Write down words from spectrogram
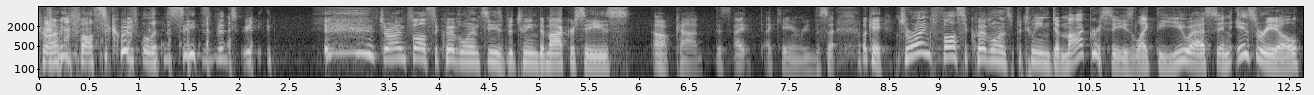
drawing false equivalencies between drawing false equivalencies between democracies. Oh God, this I, I can't even read this. Okay, drawing false equivalence between democracies like the U.S. and Israel,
